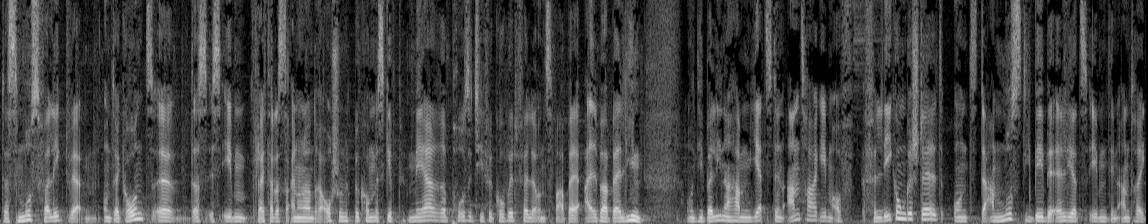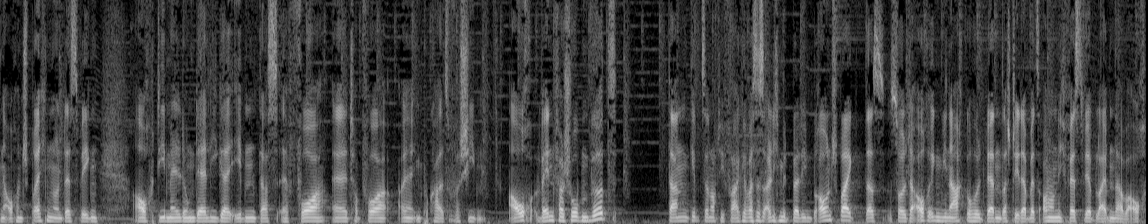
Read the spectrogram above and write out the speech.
das muss verlegt werden. Und der Grund, äh, das ist eben, vielleicht hat das der eine oder andere auch schon mitbekommen, es gibt mehrere positive Covid-Fälle und zwar bei Alba Berlin. Und die Berliner haben jetzt den Antrag eben auf Verlegung gestellt und da muss die BBL jetzt eben den Anträgen auch entsprechen und deswegen auch die Meldung der Liga eben, das äh, vor äh, Top 4 äh, im Pokal zu verschieben. Auch wenn verschoben wird, dann gibt es ja noch die Frage, was ist eigentlich mit Berlin-Braunschweig? Das sollte auch irgendwie nachgeholt werden. Das steht aber jetzt auch noch nicht fest. Wir bleiben da aber auch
